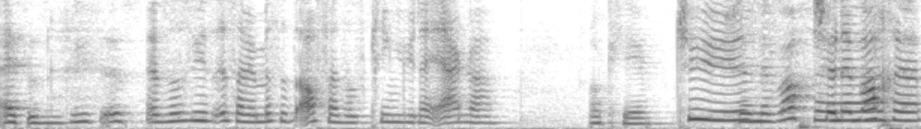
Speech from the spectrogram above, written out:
Jetzt ist es, wie es ist. es ist wie es ist, aber wir müssen jetzt aufhören, sonst kriegen wir wieder Ärger. Okay. Tschüss. Schöne Woche. Schöne Woche.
